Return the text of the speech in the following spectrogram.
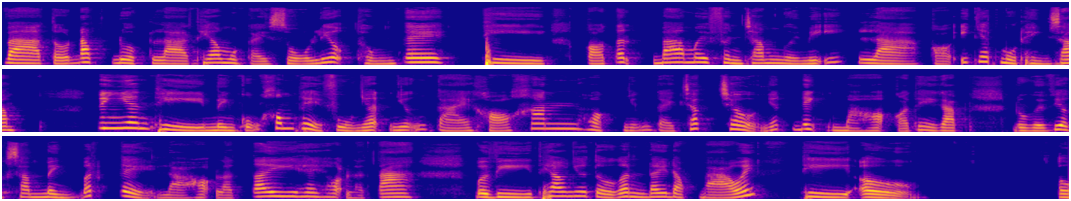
Và tớ đọc được là theo một cái số liệu thống kê thì có tận 30% người Mỹ là có ít nhất một hình xăm. Tuy nhiên thì mình cũng không thể phủ nhận những cái khó khăn hoặc những cái chắc trở nhất định mà họ có thể gặp đối với việc xăm mình, bất kể là họ là Tây hay họ là ta. Bởi vì theo như tớ gần đây đọc báo ấy, thì ở ở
